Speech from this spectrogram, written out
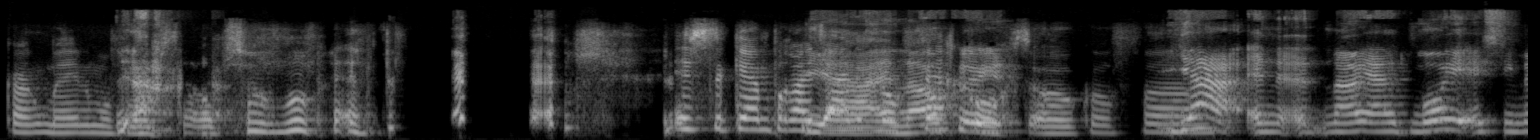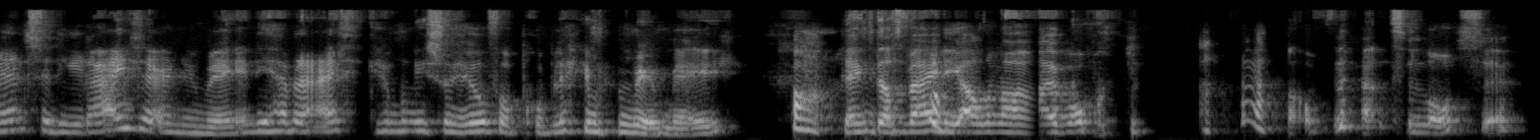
kan ik me helemaal voorstellen op zo'n moment. Is de camper uiteindelijk nog nou verkocht ook? Of, uh... Ja, en eh, nou ja, het mooie is, die mensen die reizen er nu mee. En die hebben er eigenlijk helemaal niet zo heel veel problemen meer mee. Oh. Ik denk dat wij die allemaal hebben op, op laten lossen.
